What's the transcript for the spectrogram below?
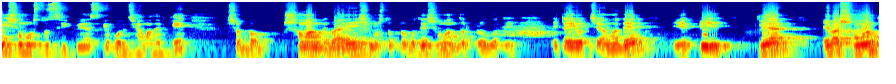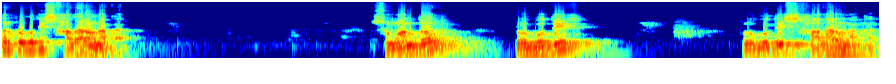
এই সমস্ত সিকুয়েন্সকে বলছে আমাদের কি? সমান, বা এই সমস্ত প্রগতি, সমান্তর প্রগতি। এটাই হচ্ছে আমাদের এপি ক্লিয়ার এবার সমান্তর প্রগতির সাধারণ আকার। সমান্তর প্রগতির প্রগতির সাধারণ আকার।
